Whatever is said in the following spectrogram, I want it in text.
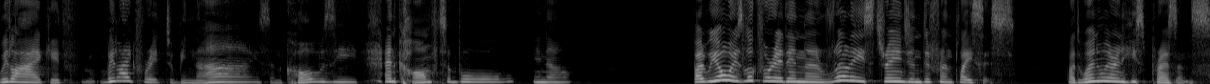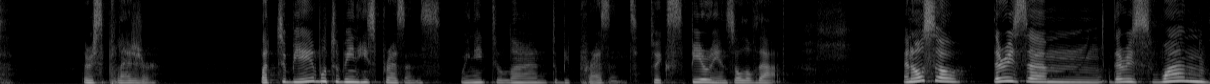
We like it. We like for it to be nice and cozy and comfortable, you know. But we always look for it in really strange and different places. But when we're in His presence, there is pleasure. But to be able to be in His presence, we need to learn to be present, to experience all of that. And also, there is, um, there is one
